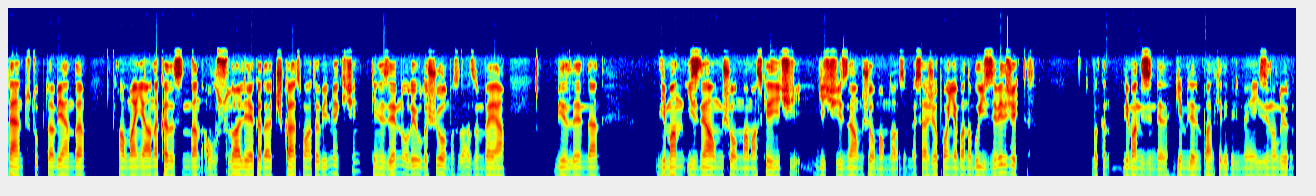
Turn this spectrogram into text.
Ben tutup da bir anda Almanya ana karasından Avustralya'ya kadar çıkartma atabilmek için denizlerin oraya ulaşıyor olması lazım veya birilerinden liman izni almış olmam, askeri geçiş, geçiş izni almış olmam lazım. Mesela Japonya bana bu izni verecektir. Bakın liman izinleri, gemilerin park edebilmeye izin alıyorum.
